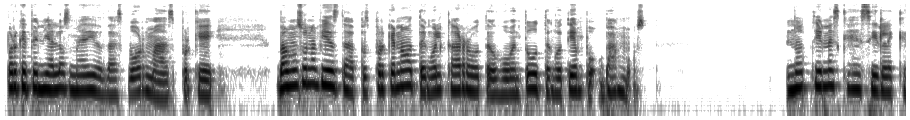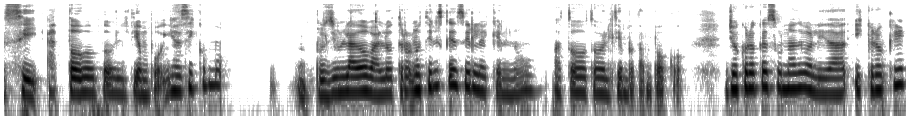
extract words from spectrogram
porque tenía los medios, las formas, porque vamos a una fiesta, pues porque no, tengo el carro, tengo juventud, tengo tiempo, vamos. No tienes que decirle que sí a todo todo el tiempo. Y así como pues de un lado va al otro. No tienes que decirle que no a todo todo el tiempo tampoco. Yo creo que es una dualidad y creo que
